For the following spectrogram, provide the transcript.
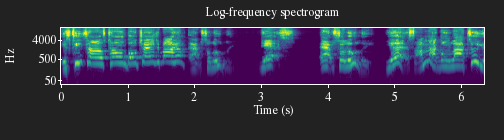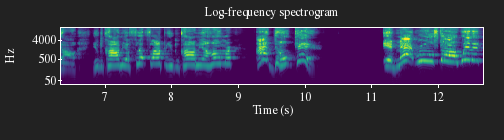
is T Time's tone gonna change about him? Absolutely. Yes. Absolutely. Yes. I'm not gonna lie to y'all. You can call me a flip flopper, you can call me a homer. I don't care. If Matt Rhule start winning,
